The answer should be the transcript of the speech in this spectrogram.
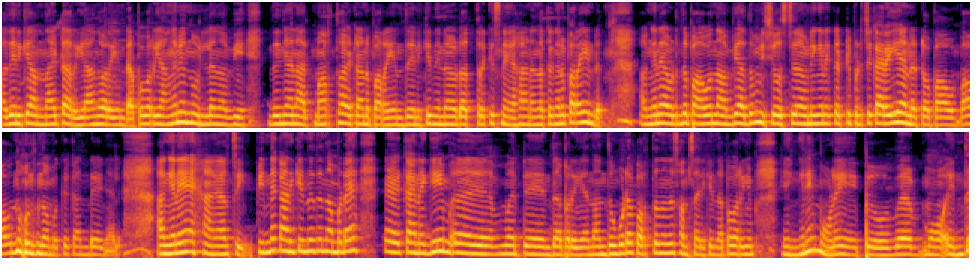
അതെനിക്ക് നന്നായിട്ട് അറിയാമെന്ന് പറയുന്നുണ്ട് അപ്പോൾ പറയും അങ്ങനെയൊന്നും ഇല്ല നവ്യേ. ഇത് ഞാൻ ആത്മാർത്ഥമായിട്ടാണ് പറയുന്നത്. എനിക്ക് നിന്നോട് അത്രയ്ക്ക് സ്നേഹമാണ് എന്നൊക്കെ ഇങ്ങനെ പറയുന്നുണ്ട് അങ്ങനെ അവിടുന്ന് പാവം നവ്യ അതും വിശ്വസിച്ച് അവനിങ്ങനെ കെട്ടിപ്പിടിച്ച് കരയുകയാണ് കേട്ടോ. പാവം പാവം തോന്നുന്നു നമുക്ക് കണ്ടു കഴിഞ്ഞാൽ അങ്ങനെ ആ പിന്നെ കാണിക്കുന്നത് നമ്മുടെ കനകയും മറ്റേ എന്താ പറയുക നന്ദും കൂടെ പുറത്ത് നിന്ന് സംസാരിക്കുന്നത്. അപ്പോൾ പറയും എങ്ങനെ മോളെ ഇപ്പോൾ എന്ത്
